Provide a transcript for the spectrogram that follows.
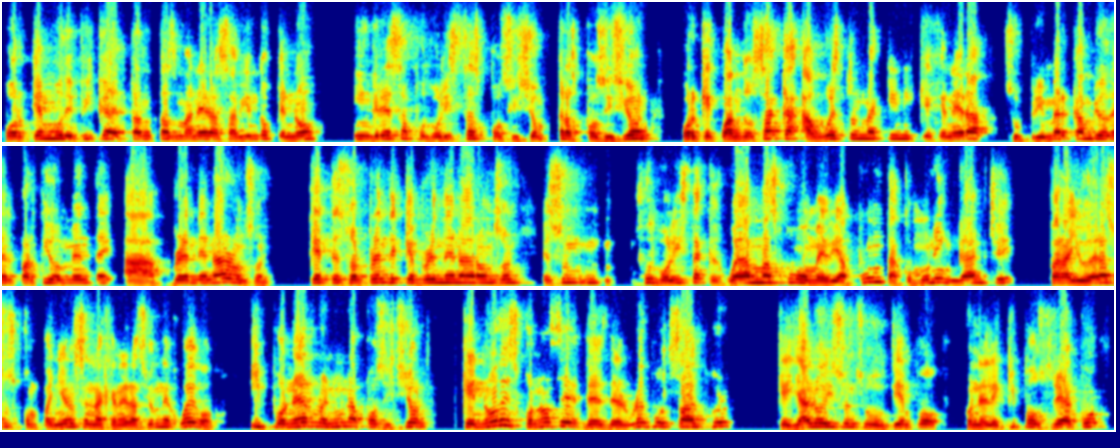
por qué modifica de tantas maneras, sabiendo que no ingresa futbolistas posición tras posición, porque cuando saca a Weston McKinney que genera su primer cambio del partido mente a Brendan Aronson, que te sorprende que Brendan Aronson es un futbolista que juega más como media punta, como un enganche para ayudar a sus compañeros en la generación de juego y ponerlo en una posición que no desconoce desde el Red Bull Salzburg, que ya lo hizo en su tiempo con el equipo austriaco,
